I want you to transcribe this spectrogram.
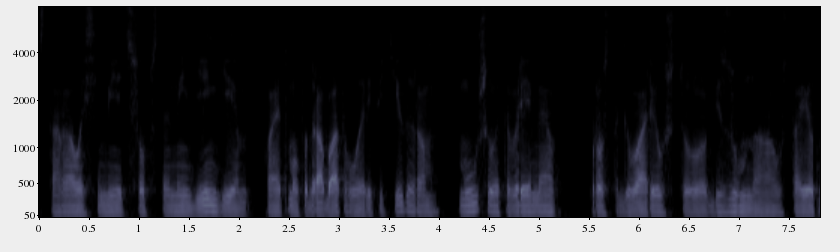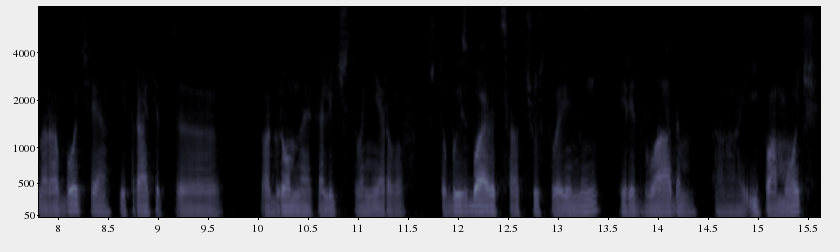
старалась иметь собственные деньги, поэтому подрабатывала репетитором. Муж в это время просто говорил, что безумно устает на работе и тратит э, огромное количество нервов. Чтобы избавиться от чувства вины перед Владом э, и помочь,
